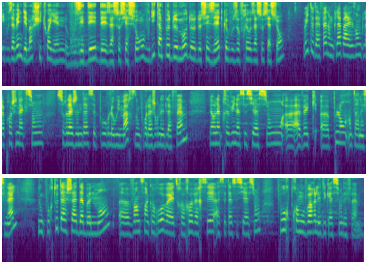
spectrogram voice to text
Et vous avez une démarche citoyenne. Vous aidez des associations. Vous dites un peu de mots de ces aides que vous offrez aux associations? Oui, tout à fait. Donc là, par exemple, la prochaine action sur l'agenda, c'est pour le 8 mars, donc pour la journée de la femme. Là, on a prévu une association euh, avec euh, Plan International. Donc pour tout achat d'abonnement, 25 euh, euros va être reversé à cette association pour promouvoir l'éducation des femmes.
